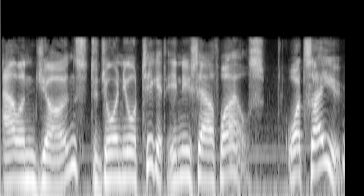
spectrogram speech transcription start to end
Alan Jones to join your ticket in New South Wales. What say you?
